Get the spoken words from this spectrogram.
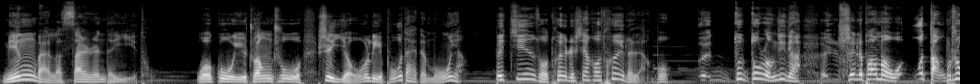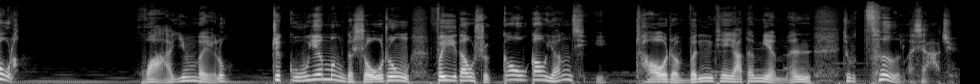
明白了三人的意图，我故意装出是有力不逮的模样，被金锁推着向后退了两步。呃，都都冷静点，谁来帮帮我？我挡不住了。话音未落，这古烟梦的手中飞刀是高高扬起，朝着文天涯的面门就刺了下去。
